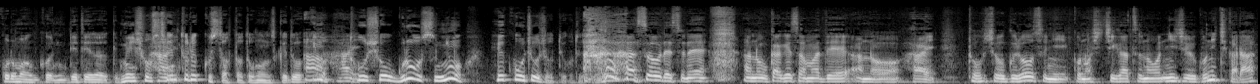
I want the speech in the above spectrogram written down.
コロマン君に出ていただき、名称セントレックスだったと思うんですけど、はい、今、はい、東証グロースにも並行上場ということですね。そうですね、あのおかげさまであの、はい、東証グロースにこの7月の25日から、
